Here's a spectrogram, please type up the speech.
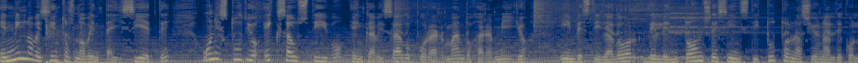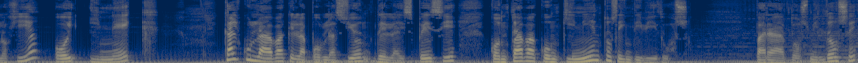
En 1997, un estudio exhaustivo encabezado por Armando Jaramillo, investigador del entonces Instituto Nacional de Ecología, hoy INEC, calculaba que la población de la especie contaba con 500 individuos. Para 2012,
